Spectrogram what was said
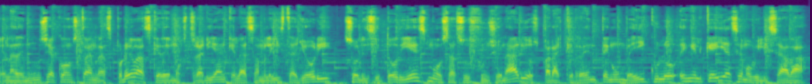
en la denuncia constan las pruebas que demostrarían que la asambleísta Yori solicitó diezmos a sus funcionarios para que renten un vehículo en el que ella se movilizaba.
